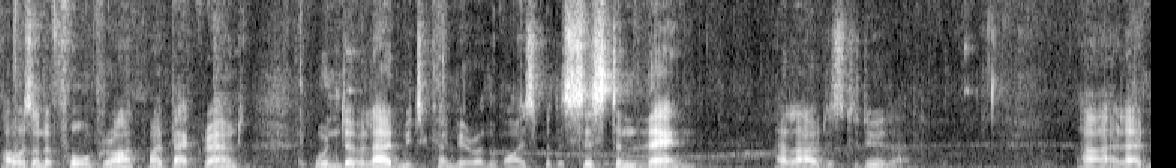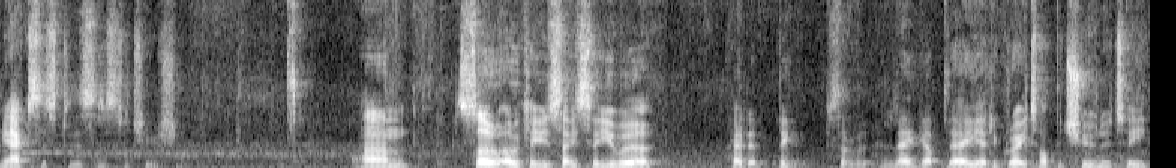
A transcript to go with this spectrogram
I was on a full grant. My background wouldn't have allowed me to come here otherwise, but the system then allowed us to do that, uh, allowed me access to this institution. Um, so, okay, you say, so you were, had a big sort of leg up there, you had a great opportunity.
